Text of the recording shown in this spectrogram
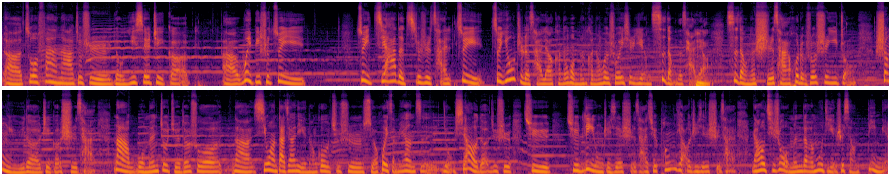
呃做饭啊，就是有一些这个啊未必是最。最佳的就是材最最优质的材料，可能我们可能会说是一种次等的材料、次等的食材，或者说是一种剩余的这个食材。那我们就觉得说，那希望大家也能够就是学会怎么样子有效的，就是去去利用这些食材，去烹调这些食材。然后，其实我们的目的也是想避免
